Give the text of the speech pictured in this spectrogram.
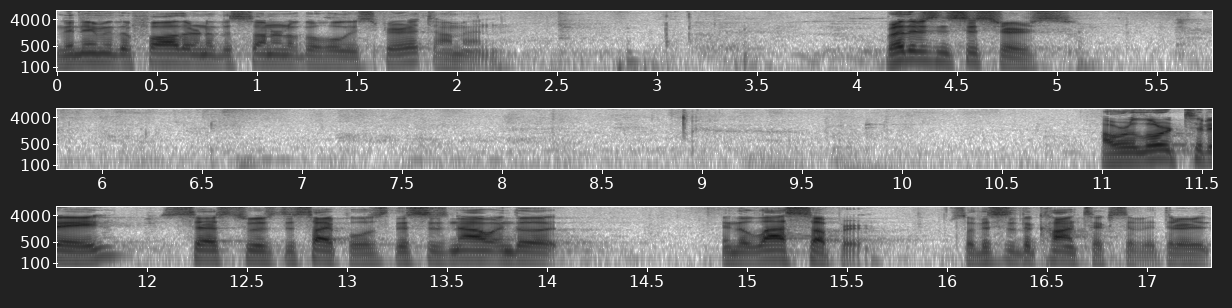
In the name of the Father, and of the Son, and of the Holy Spirit, Amen. Brothers and sisters, our Lord today says to his disciples, this is now in the, in the Last Supper. So, this is the context of it. They're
